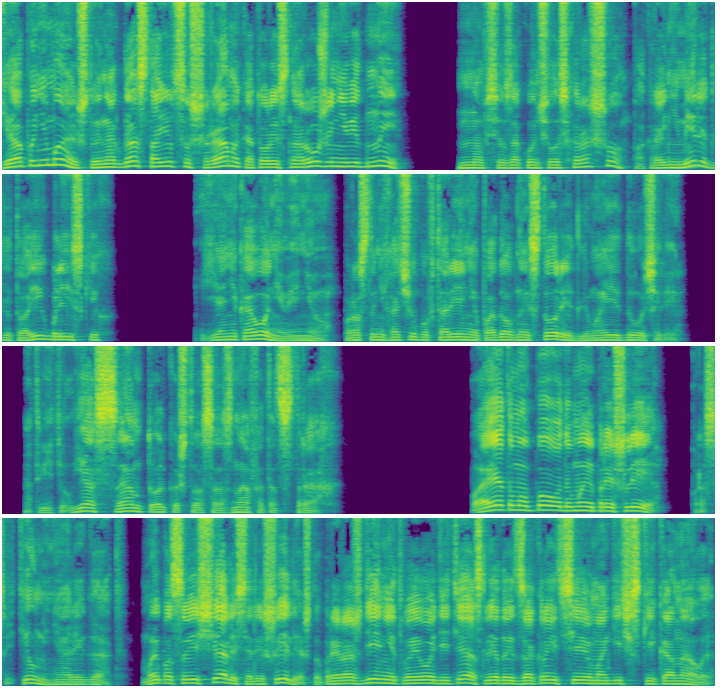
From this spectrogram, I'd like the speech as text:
Я понимаю, что иногда остаются шрамы, которые снаружи не видны, но все закончилось хорошо, по крайней мере, для твоих близких. Я никого не виню, просто не хочу повторения подобной истории для моей дочери, ответил я, сам только что осознав этот страх. По этому поводу мы и пришли, просветил меня Оригат. Мы посовещались и решили, что при рождении твоего дитя следует закрыть все магические каналы.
